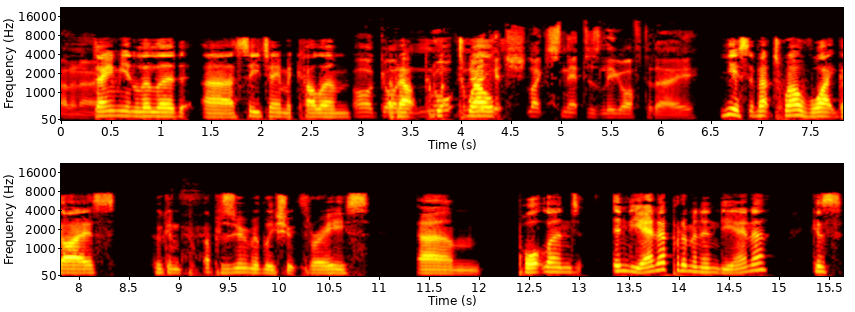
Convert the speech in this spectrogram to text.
I don't know. Damian Lillard, uh, C.J. McCollum. oh god, about tw- Nor- 12 Nurkic, like snapped his leg off today. Yes, about twelve white guys who can uh, presumably shoot threes. Um, Portland, Indiana, put them in Indiana because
